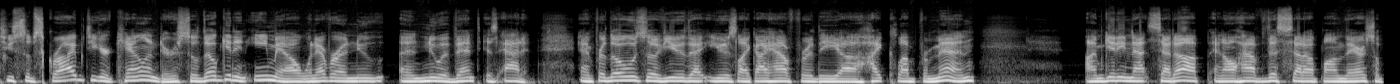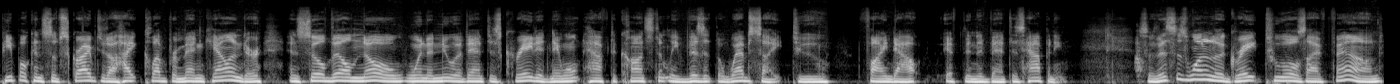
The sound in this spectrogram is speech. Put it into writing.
to subscribe to your calendar so they'll get an email whenever a new a new event is added and for those of you that use like i have for the uh, hike club for men i'm getting that set up and i'll have this set up on there so people can subscribe to the hike club for men calendar and so they'll know when a new event is created and they won't have to constantly visit the website to find out if an event is happening so, this is one of the great tools I've found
